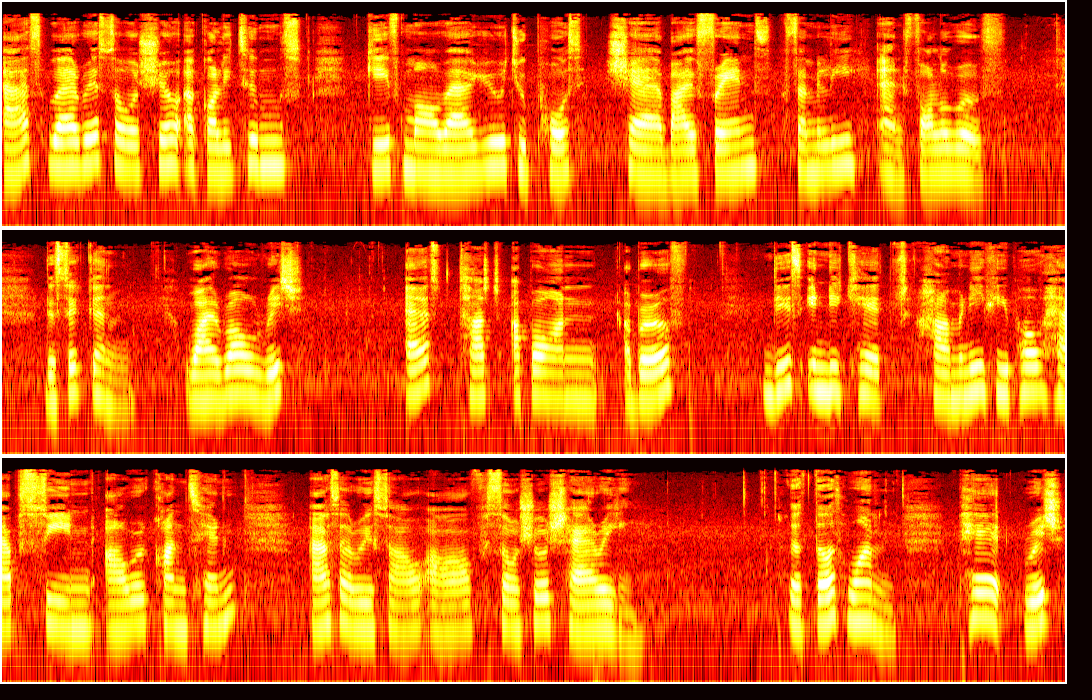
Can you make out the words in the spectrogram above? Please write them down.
as various social algorithms give more value to posts shared by friends, family, and followers. The second, viral reach. As touched upon above, this indicates how many people have seen our content as a result of social sharing. The third one, paid reach,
